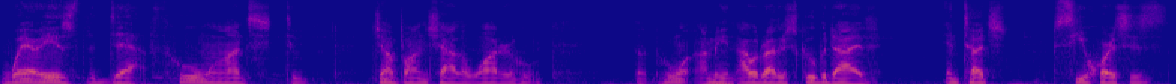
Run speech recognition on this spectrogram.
Where is the depth? Who wants to jump on shallow water? Who who I mean, I would rather scuba dive and touch seahorses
